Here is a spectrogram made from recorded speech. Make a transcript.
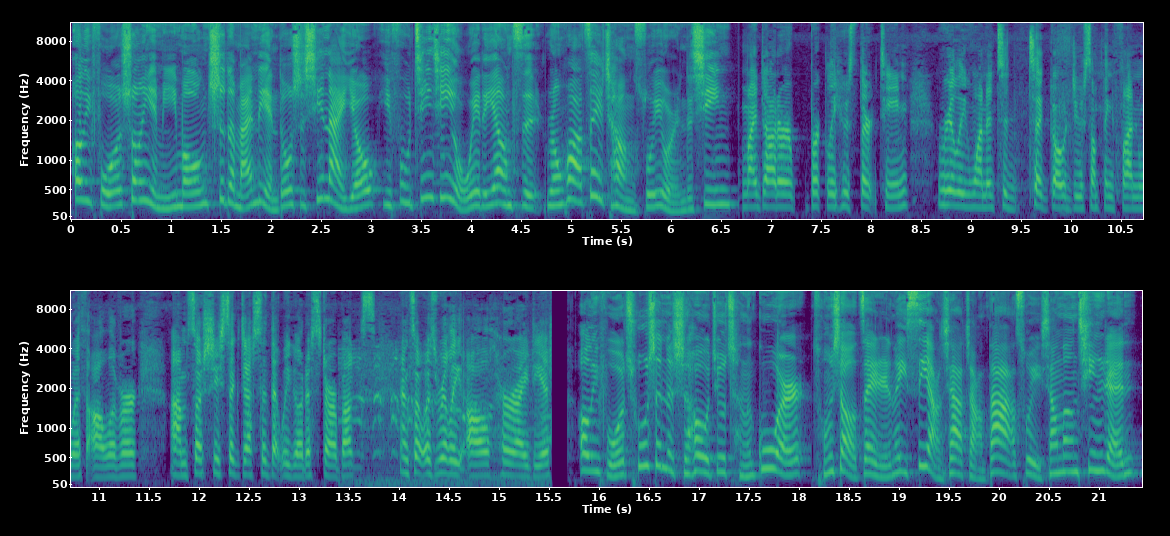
奥利弗双眼迷蒙，吃的满脸都是鲜奶油，一副津津有味的样子，融化在场所有人的心。My daughter Berkeley, who's 13, really wanted to to go do something fun with Oliver, um, so she suggested that we go to Starbucks, and so it was really all her idea. 奥利弗出生的时候就成了孤儿，从小在人类饲养下长大，所以相当亲人。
